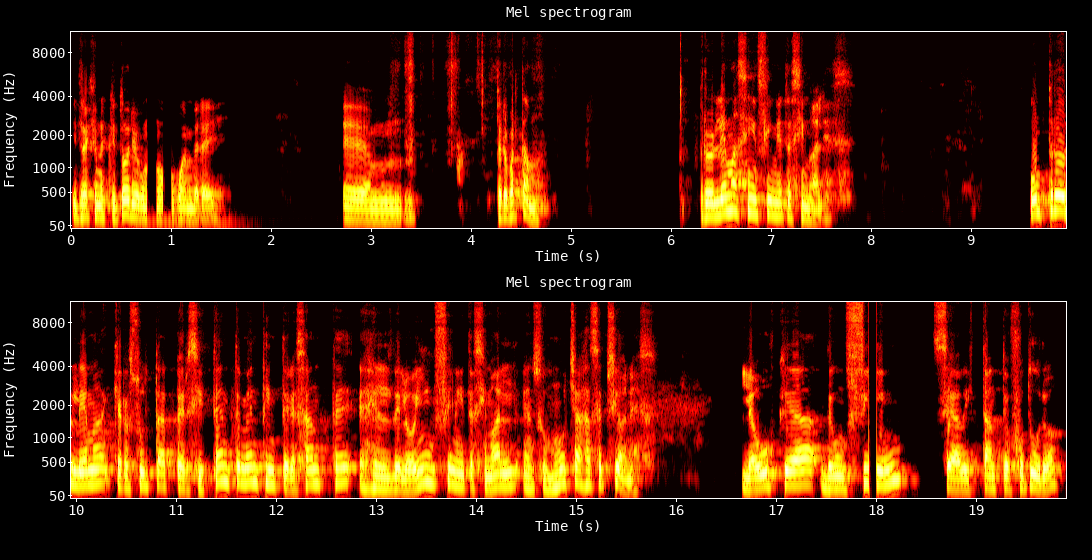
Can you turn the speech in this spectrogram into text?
y traje un escritorio, como pueden ver ahí. Em, pero partamos. Problemas infinitesimales. Un problema que resulta persistentemente interesante es el de lo infinitesimal en sus muchas acepciones. La búsqueda de un fin, sea distante o futuro,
